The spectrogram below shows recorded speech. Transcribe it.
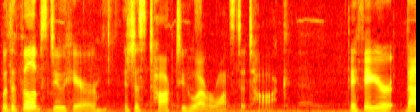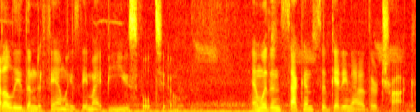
What the Phillips do here is just talk to whoever wants to talk. They figure that'll lead them to families they might be useful to. And within seconds of getting out of their truck,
